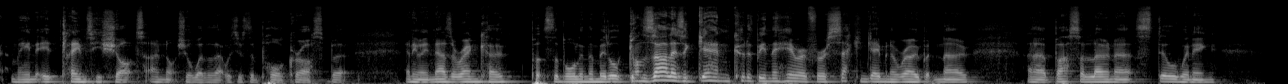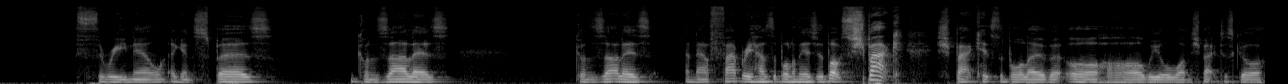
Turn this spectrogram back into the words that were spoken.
I mean, it claims he shot. I'm not sure whether that was just a poor cross, but anyway, Nazarenko puts the ball in the middle. Gonzalez again could have been the hero for a second game in a row, but no. Uh, Barcelona still winning 3 0 against Spurs. Gonzalez. Gonzalez. And now Fabry has the ball on the edge of the box. Spack! Spack hits the ball over. Oh, we all want Spack to score.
